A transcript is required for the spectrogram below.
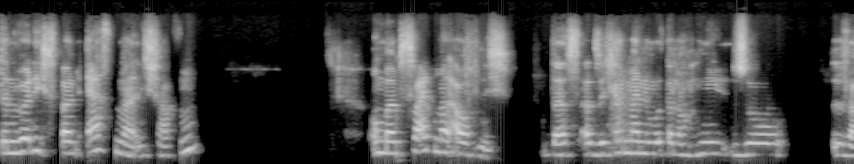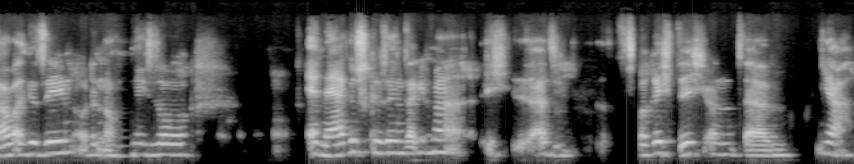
dann würde ich es beim ersten Mal nicht schaffen und beim zweiten Mal auch nicht. Das, also ich habe meine Mutter noch nie so sauer gesehen oder noch nie so energisch gesehen, sage ich mal. Ich, also es war richtig und ähm, ja.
